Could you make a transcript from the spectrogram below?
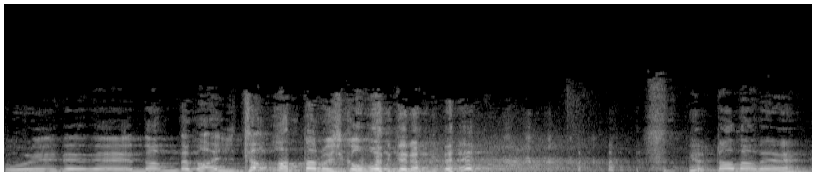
それでねなんだか痛かったのしか覚えてなくて。ただね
